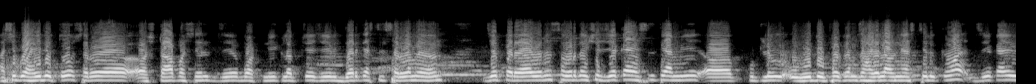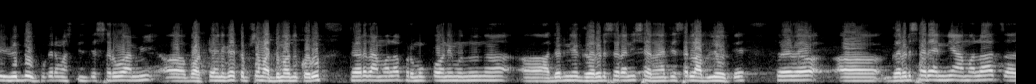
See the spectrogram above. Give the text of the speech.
अशी ग्वाही देतो. सर्व स्टाफ असेल जे बॉटनी क्लबचे जे विद्यार्थी असतील सर्व मिळून जे पर्यावरण संवर्धनाविषयी जे काय असेल ते आम्ही कुठले विविध उपक्रम झाडे लावणे असतील किंवा जे काही विविध उपक्रम असतील ते सर्व आम्ही बॉटॅनिकल कपच्या माध्यमातून करू. तर आम्हाला प्रमुख पाहुणे म्हणून आदरणीय गरड सर आणि शरणार्थी सर लाभले होते. तर गरड सर यांनी आम्हाला च-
